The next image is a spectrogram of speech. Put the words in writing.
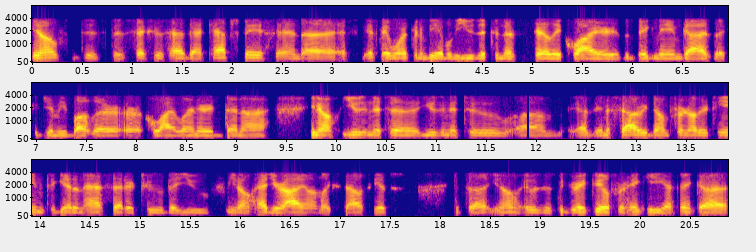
you know, the, the Sixers had that cap space, and uh, if if they weren't going to be able to use it to necessarily acquire the big name guys like Jimmy Butler or Kawhi Leonard, then uh, you know, using it to using it to um, as in a salary dump for another team to get an asset or two that you you know had your eye on, like Stauskas. It's a you know it was just a great deal for Hinkie. I think uh,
